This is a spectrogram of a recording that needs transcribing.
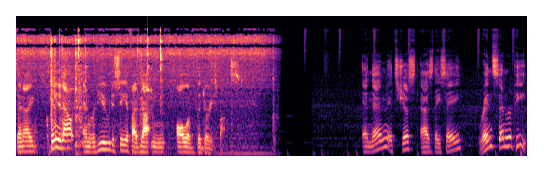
then I clean it out and review to see if I've gotten all of the dirty spots and then it's just, as they say, rinse and repeat.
